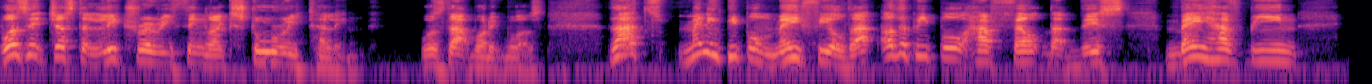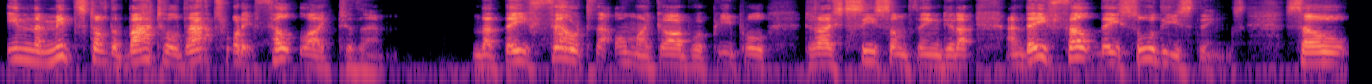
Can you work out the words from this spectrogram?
Was it just a literary thing like storytelling? Was that what it was? That many people may feel that. Other people have felt that this may have been in the midst of the battle that's what it felt like to them that they felt that oh my god were people did i see something did i and they felt they saw these things so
